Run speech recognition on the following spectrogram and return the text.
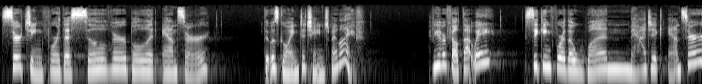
searching for the silver bullet answer that was going to change my life. Have you ever felt that way? Seeking for the one magic answer.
